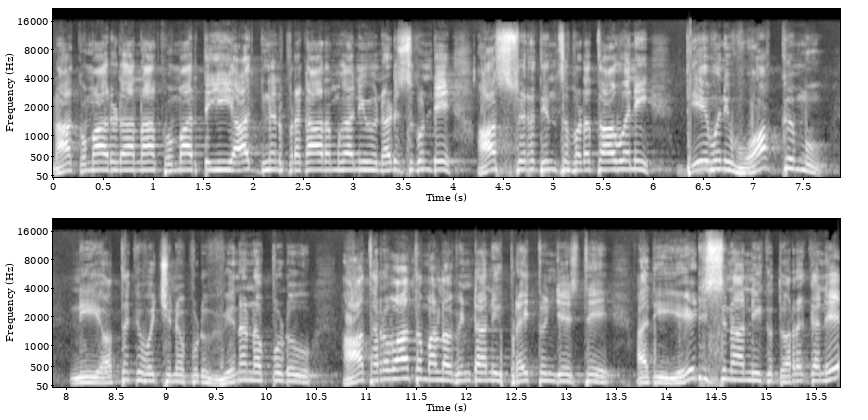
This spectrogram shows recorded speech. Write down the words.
నా కుమారుడా నా కుమార్తె ఈ ఆజ్ఞను ప్రకారంగా నీవు నడుచుకుంటే ఆశీర్వదించబడతావు అని దేవుని వాక్యము నీ వద్దకి వచ్చినప్పుడు విననప్పుడు ఆ తర్వాత మళ్ళీ వినటానికి ప్రయత్నం చేస్తే అది ఏడిసినా నీకు దొరకనే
